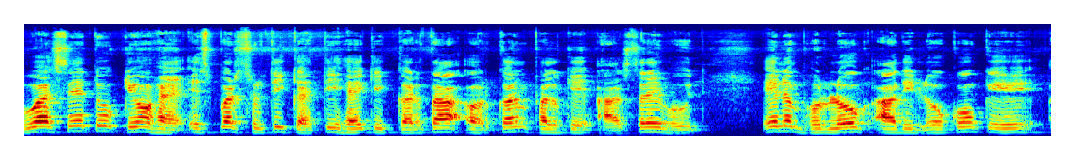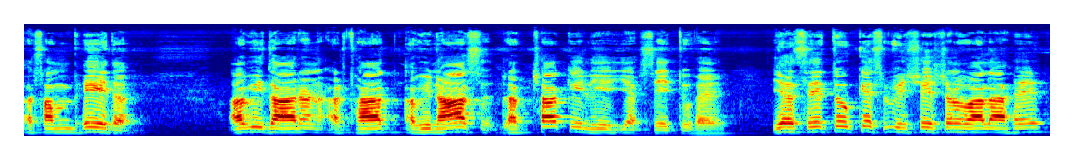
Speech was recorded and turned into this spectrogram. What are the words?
वह से तो क्यों है? इस पर श्रुति कहती है कि कर्ता और कर्म फल के आश्रयभूत, इन भूलोक आदि लोकों के असंभेद, अविदारण अर्थात अविनाश रक्षा के लिए यह सेतु है। यह सेतु किस विशेषण वाला है?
